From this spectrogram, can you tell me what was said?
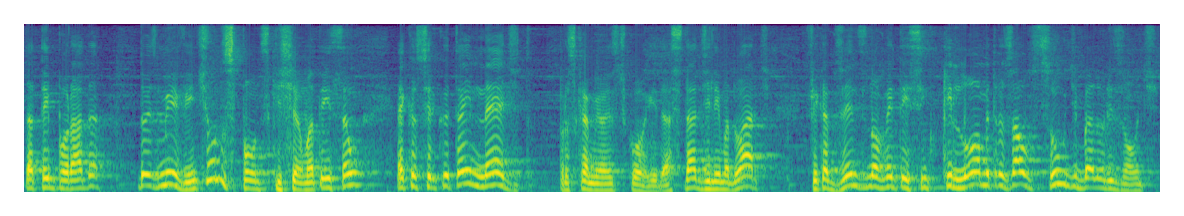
da temporada 2020. Um dos pontos que chama a atenção é que o circuito é inédito para os caminhões de corrida. A cidade de Lima Duarte fica a 295 quilômetros ao sul de Belo Horizonte.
